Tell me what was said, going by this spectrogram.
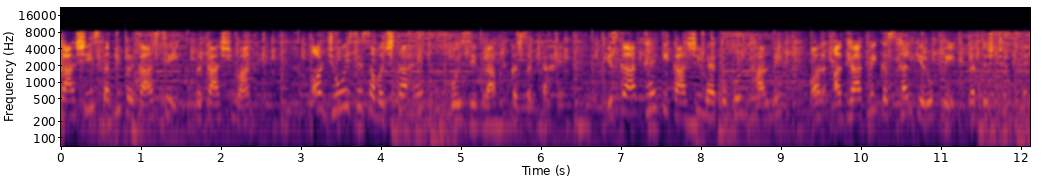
काशी सभी प्रकार से प्रकाशमान है, और जो इसे समझता है, वो इसे प्राप्त कर सकता है। इसका अर्थ है कि काशी महत्वपूर्ण धार्मिक और आध्यात्मिक स्थल के रूप में प्रतिष्ठित है,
